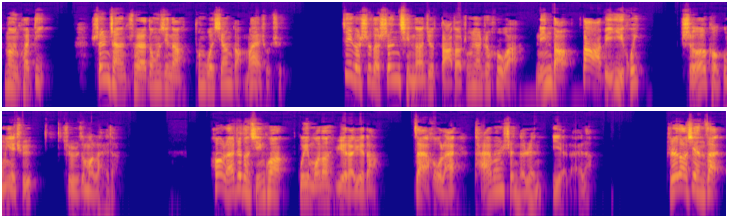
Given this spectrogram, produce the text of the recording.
弄一块地，生产出来的东西呢通过香港卖出去。这个事的申请呢就打到中央之后啊，领导大笔一挥，蛇口工业区就是这么来的。后来这种情况规模呢越来越大，再后来台湾省的人也来了，直到现在。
